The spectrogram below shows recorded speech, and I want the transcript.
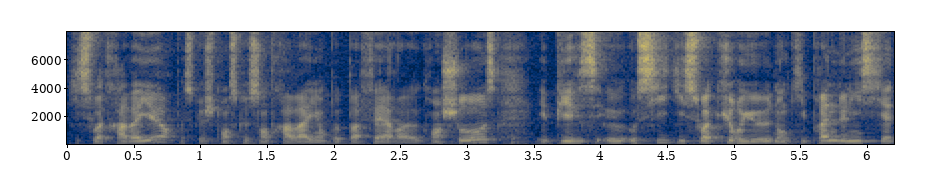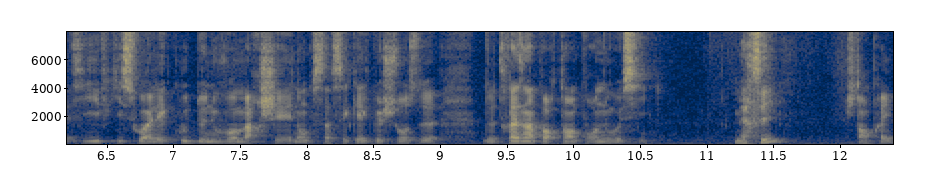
qu'ils soient travailleurs, parce que je pense que sans travail, on ne peut pas faire euh, grand-chose. Et puis euh, aussi qu'ils soient curieux, donc qu'ils prennent de l'initiative, qu'ils soient à l'écoute de nouveaux marchés. Donc ça, c'est quelque chose de très important pour nous aussi. Merci. Je t'en prie.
